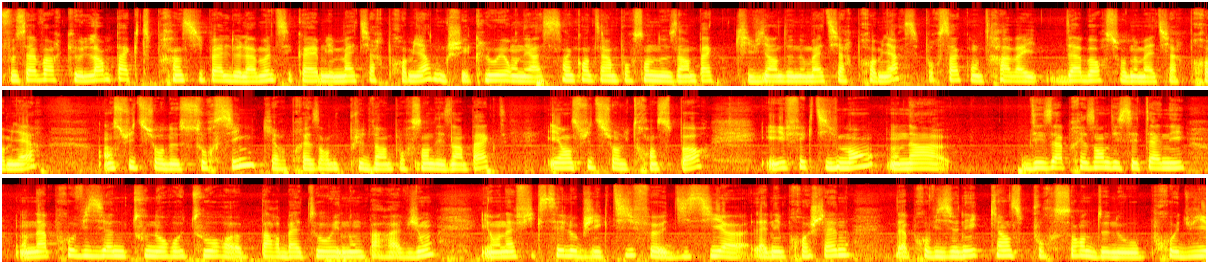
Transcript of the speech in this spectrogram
il faut savoir que l'impact principal de la mode, c'est quand même les matières premières. Donc chez Chloé, on est à 51% de nos impacts qui viennent de nos matières premières. C'est pour ça qu'on travaille d'abord sur nos matières premières, ensuite sur nos sourcing, qui représentent plus de 20% des impacts, et ensuite sur le transport. Et effectivement, on a dès à présent, dès cette année, on approvisionne tous nos retours euh, par bateau et non par avion. Et on a fixé l'objectif euh, d'ici euh, l'année prochaine d'approvisionner 15% de nos produits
